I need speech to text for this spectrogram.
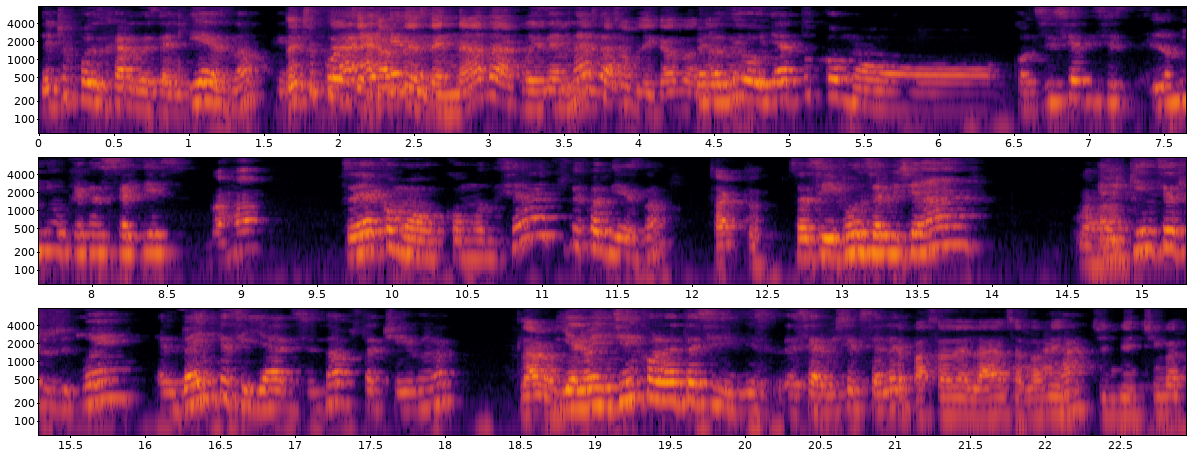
de hecho puedes dejar desde el 10, ¿no? de hecho, puedes dejar gente- desde nada, güey. desde no nada. estás obligado a Pero nada. digo, ya tú como conciencia dices, lo mínimo que haces es el 10. Ajá, O sea, ya como, como dice, ah, pues dejo el 10, ¿no? exacto. O sea, si fue un servicio, ah, Ajá, el 15, pues, güey, el 20, si ya dices, no, pues está chido, ¿no? Claro. Y el 25, la neta, sí, servicio te excelente. pasó de lanza, ¿no? Bien, bien chingón.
